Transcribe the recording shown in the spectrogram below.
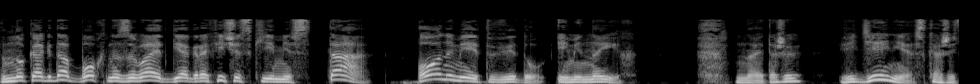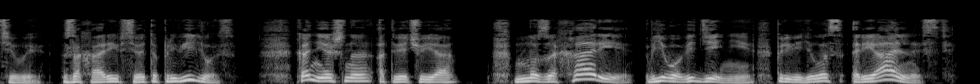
Но когда Бог называет географические места, Он имеет в виду именно их. Но это же видение, скажете вы. Захарии все это привиделось. Конечно, отвечу я, но Захарии в его видении привиделась реальность,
